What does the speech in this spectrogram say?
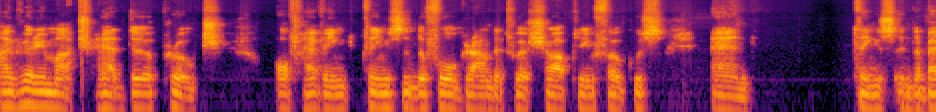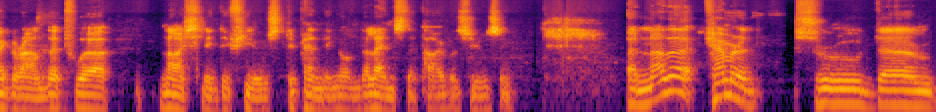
i very much had the approach of having things in the foreground that were sharply in focus and things in the background that were nicely diffused depending on the lens that I was using. Another camera through the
